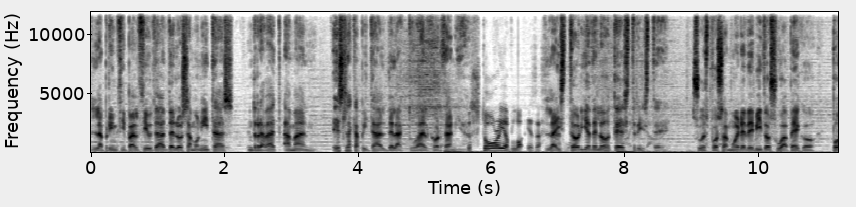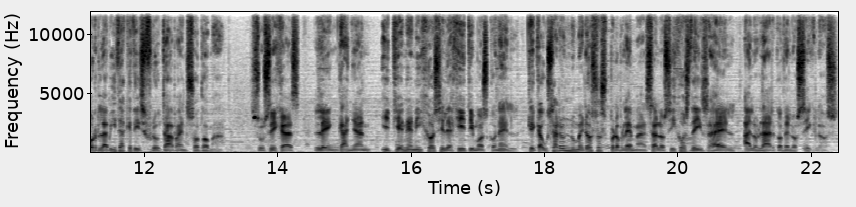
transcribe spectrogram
La principal ciudad de los amonitas, Rabat Amán, es la capital de la actual Jordania. La historia de Lot es triste. Su esposa muere debido a su apego por la vida que disfrutaba en Sodoma. Sus hijas le engañan y tienen hijos ilegítimos con él, que causaron numerosos problemas a los hijos de Israel a lo largo de los siglos.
